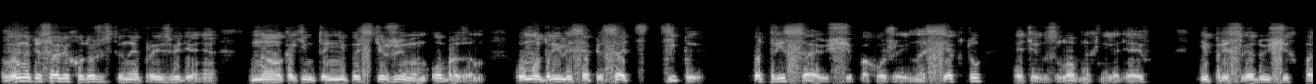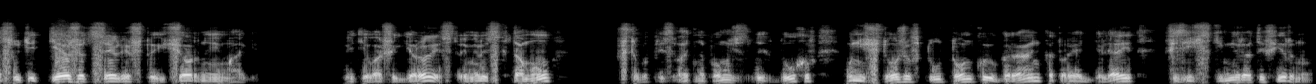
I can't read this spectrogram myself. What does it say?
Вы написали художественное произведение, но каким-то непостижимым образом умудрились описать типы, потрясающе похожие на секту этих злобных негодяев, и преследующих, по сути, те же цели, что и черные маги. Ведь и ваши герои стремились к тому, чтобы призвать на помощь злых духов, уничтожив ту тонкую грань, которая отделяет физический мир от эфирного,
